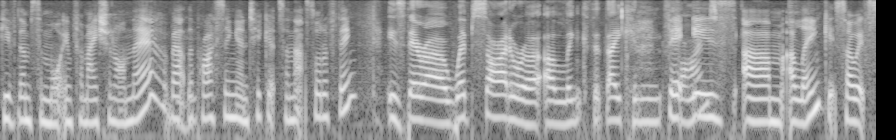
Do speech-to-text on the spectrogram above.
give them some more information on there about the Mm-hmm. pricing and tickets and that sort of thing. Is there a website or a, a link that they can There find? is um, a link, so it's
